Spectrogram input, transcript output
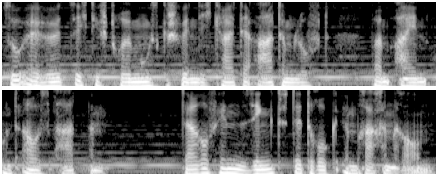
so erhöht sich die Strömungsgeschwindigkeit der Atemluft beim Ein- und Ausatmen. Daraufhin sinkt der Druck im Rachenraum.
